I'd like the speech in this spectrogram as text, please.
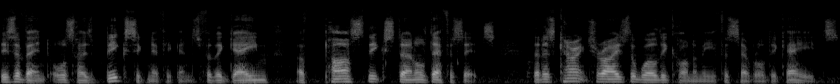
this event also has big significance for the game of past the external deficits that has characterized the world economy for several decades.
